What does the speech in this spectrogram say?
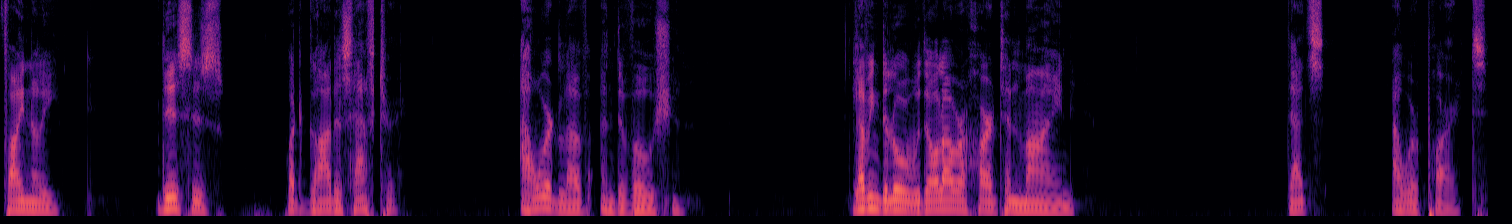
Finally, this is what God is after our love and devotion loving the Lord with all our heart and mind. That's our part.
